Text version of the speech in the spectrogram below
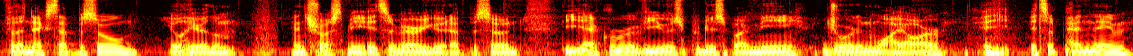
for the next episode, you'll hear them. And trust me, it's a very good episode. The Echo Review is produced by me, Jordan YR. It, it's a pen name.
